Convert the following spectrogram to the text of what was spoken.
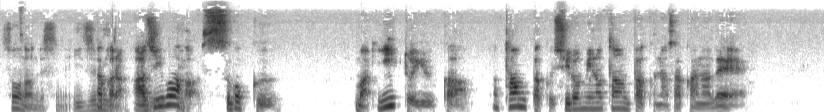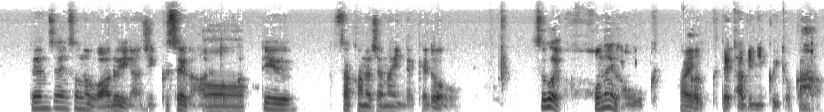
そうなんですね。泉だから味はすごく、まあいいというか、淡白、白身の淡白な魚で、全然その悪い味、癖があるとかっていう魚じゃないんだけど、すごい骨が多くはい。て食べにくいとか、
